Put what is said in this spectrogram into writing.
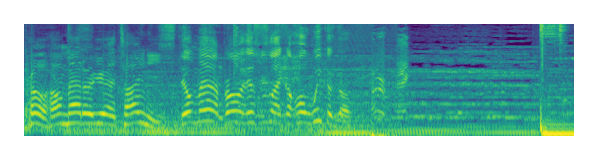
Bro, how mad are you at Tiny? Still mad, bro. This was like a whole week ago. Perfect.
